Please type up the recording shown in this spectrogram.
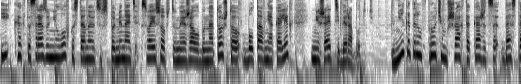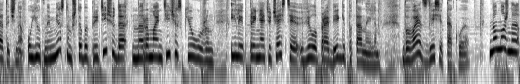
И как-то сразу неловко становится вспоминать свои собственные жалобы на то, что болтовня коллег мешает тебе работать. Некоторым, впрочем, шахта кажется достаточно уютным местом, чтобы прийти сюда на романтический ужин или принять участие в велопробеге по тоннелям. Бывает здесь и такое. Но можно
